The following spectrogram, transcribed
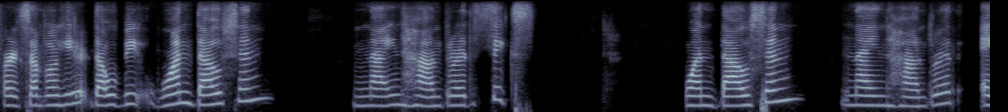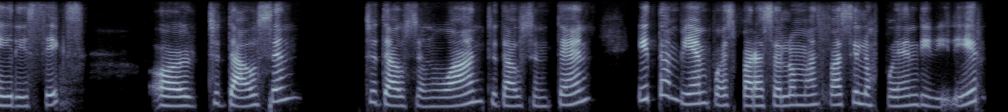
For example, here, that would be 1,906. 1,986 or 2000, 2001, 2010. Y también, pues, para hacerlo más fácil, los pueden dividir.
